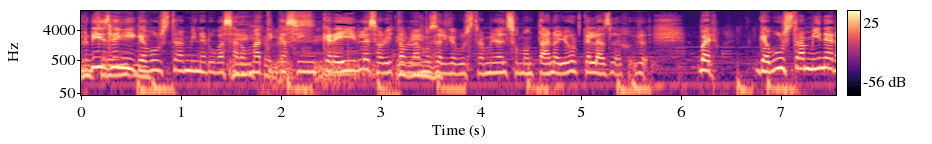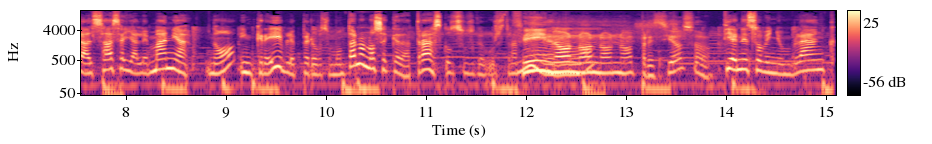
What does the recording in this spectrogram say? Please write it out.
Riesling y increíble. Gewürztraminer, uvas Híjole, aromáticas sí. increíbles. Ahorita hablamos del Divinas. Gewürztraminer, el Somontano. Yo creo que las. Bueno, Gewürztraminer, Alsacia y Alemania, ¿no? Increíble, pero Somontano no se queda atrás con sus Gewürztraminer. Sí, no, no, no, no, precioso. Tiene Sauvignon Blanc,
